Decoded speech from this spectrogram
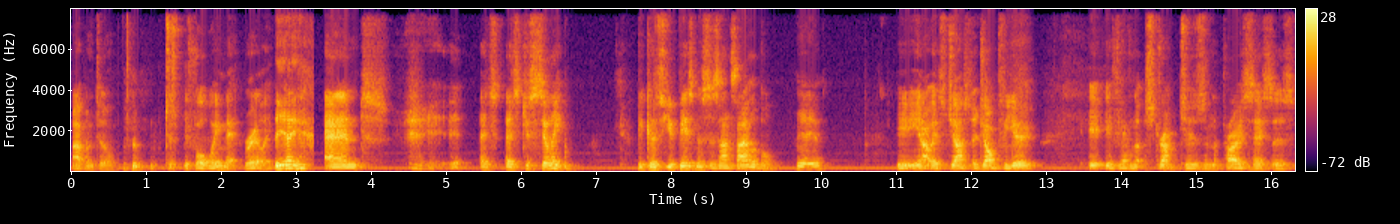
up until just before we met, really. Yeah, yeah. And it, it's, it's just silly because your business is unsaleable. Yeah, yeah. You, you know, it's just a job for you. If you haven't got the structures and the processes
